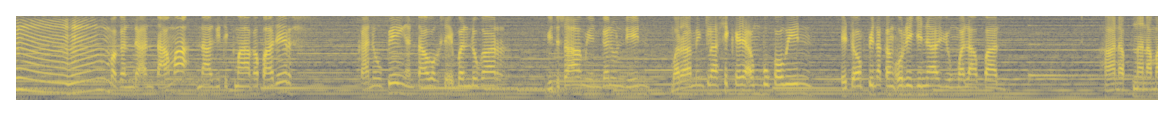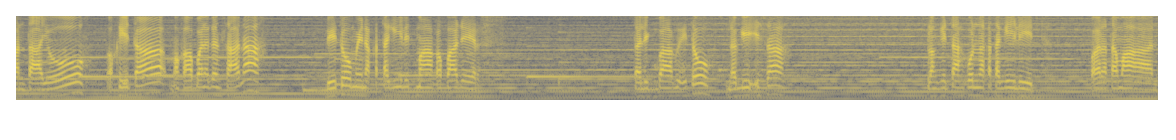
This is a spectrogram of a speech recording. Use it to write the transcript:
Mhm, maganda ang tama. Nagitik mga kapaders. Kanuping ang tawag sa ibang lugar. Dito sa amin, ganun din. Maraming klase kaya ang bukawin. Ito ang pinakang original, yung malapad. Hanap na naman tayo. Pakita, makabanagan sana. Dito may nakatagilid mga kapaders. Taligbago ito, nag-iisa. Plangkita ko na nakatagilid para tamaan.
